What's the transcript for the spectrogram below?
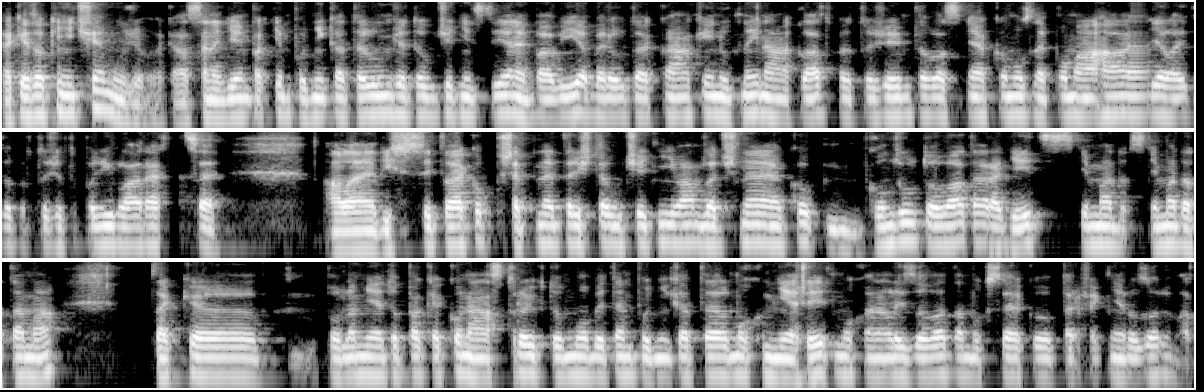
tak je to k ničemu. Že? Tak já se nedivím pak těm podnikatelům, že to účetnictví je nebaví a berou to jako nějaký nutný náklad, protože jim to vlastně jako moc nepomáhá a dělají to, protože to po nich vláda chce. Ale když si to jako přepnete, když ta účetní vám začne jako konzultovat a radit s těma, s těma datama, tak eh, podle mě je to pak jako nástroj k tomu, aby ten podnikatel mohl měřit, mohl analyzovat a mohl se jako perfektně rozhodovat.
